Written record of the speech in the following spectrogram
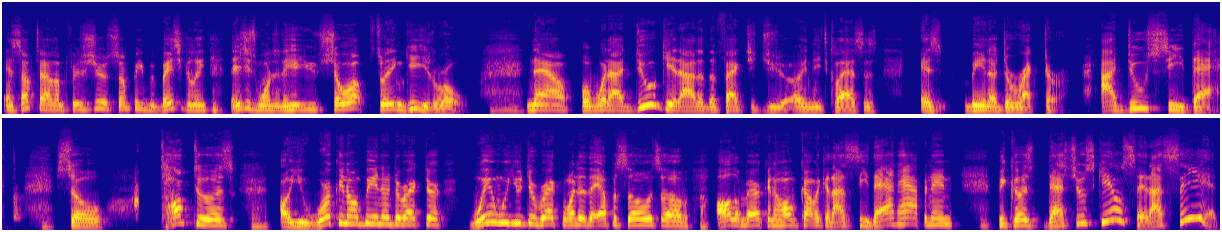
And sometimes I'm pretty sure some people basically they just wanted to hear you show up so they can give you the role. Now, but what I do get out of the fact that you are in these classes is being a director. I do see that. So Talk to us. Are you working on being a director? When will you direct one of the episodes of All American Homecoming? Because I see that happening because that's your skill set. I see it.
